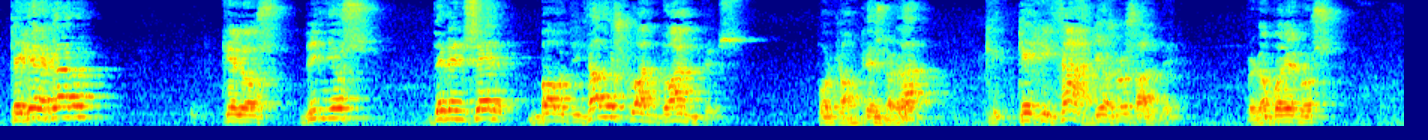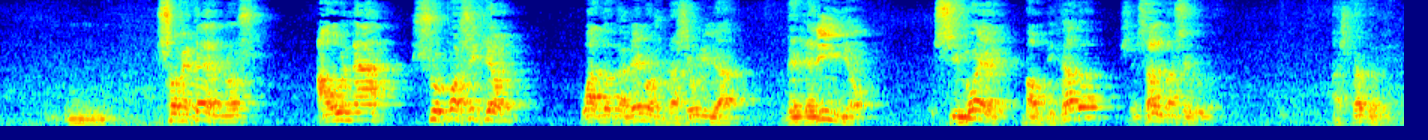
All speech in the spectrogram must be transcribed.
que quede claro que los niños deben ser bautizados cuanto antes, porque aunque es verdad que, quizás Dios lo salve, pero no podemos mm, someternos a una suposición cuando tenemos la seguridad de que el niño, si muere bautizado, se salva seguro. Hasta luego.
